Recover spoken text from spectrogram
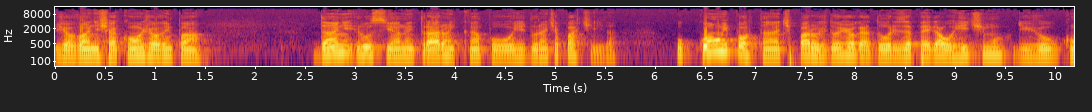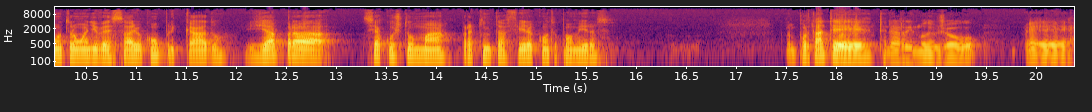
Giovanni Chacon, Jovem Pan. Dani e Luciano entraram em campo hoje durante a partida. O quão importante para os dois jogadores é pegar o ritmo de jogo contra um adversário complicado, já para se acostumar para quinta-feira contra o Palmeiras? O importante é ter ritmo do jogo. É,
